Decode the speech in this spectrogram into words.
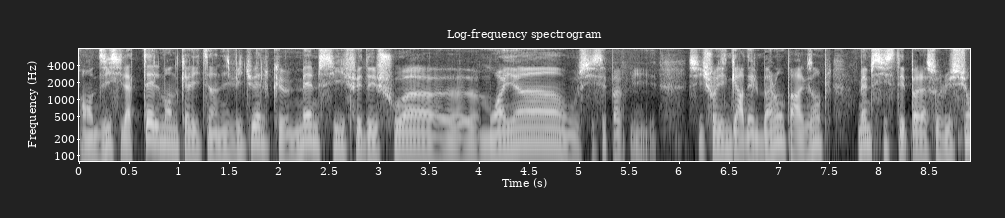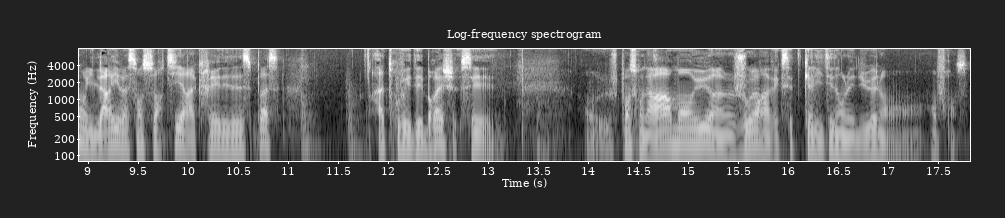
en 10, il a tellement de qualités individuelles que même s'il fait des choix moyens ou si c'est pas, il- s'il choisit de garder le ballon, par exemple, même si c'était pas la solution, il arrive à s'en sortir, à créer des espaces, à trouver des brèches. C'est, je pense qu'on a rarement eu un joueur avec cette qualité dans les duels en France.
